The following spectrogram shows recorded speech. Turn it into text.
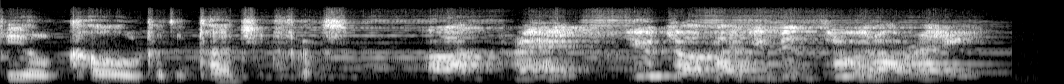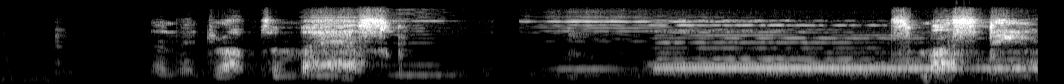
feel cold to the touch at first. Oh, Grant, you talk like you've been through it already. Then they drop the mask. It's musty.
